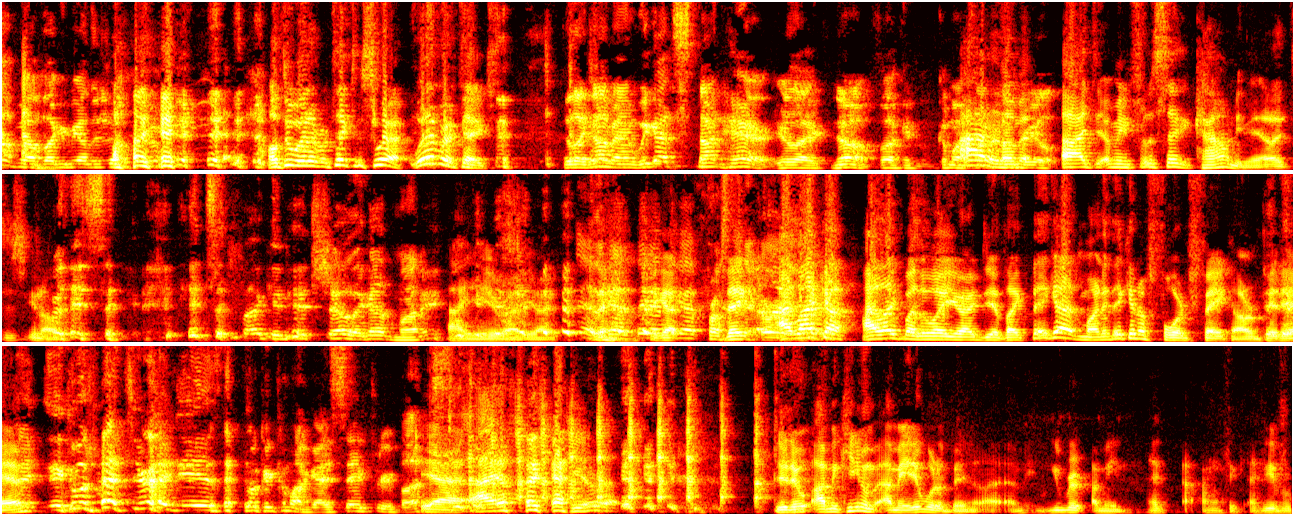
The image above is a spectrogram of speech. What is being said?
off and I'll fucking be on the show? I'll do whatever it takes. I swear, whatever it takes. They're like, no, man, we got stunt hair. You're like, no, fucking, come on. I don't know, man. I, I mean, for the sake of comedy, man, I just you know. What they say? It's a fucking hit show. They got money. Ah, yeah, you're right. You're right. Yeah, they got, they got, they got They, prosthetic I like how, I like by the way your idea of like they got money they can afford fake armpit hair. well, that's your idea. Is okay, come on, guys, save three bucks. Yeah, I, yeah, you're right. Dude, it, I mean, can you? I mean, it would have been. I mean, you. rip- I mean, I, I don't think. Have you ever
